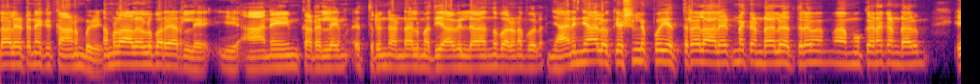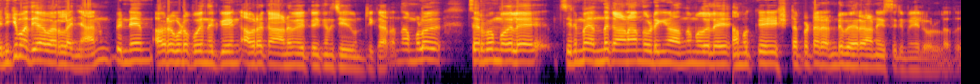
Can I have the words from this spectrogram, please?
ലാലേട്ടനെയൊക്കെ കാണുമ്പോൾ നമ്മൾ ആളുകൾ പറയാറില്ലേ ഈ ആനയും കടലയും എത്രയും കണ്ടാൽ മതിയാവില്ല എന്ന് പറയണ പോലെ. ഞാനും ഞാൻ ലൊക്കേഷനിൽ പോയി എത്ര ലാലേട്ടനെ കണ്ടാലും എത്ര മൂക്കാനെ കണ്ടാലും എനിക്ക് മതിയാവാറില്ല. ഞാൻ പിന്നെയും അവരുടെ കൂടെ പോയി നിൽക്കുകയും അവരെ കാണുകയൊക്കെ ഇങ്ങനെ ചെയ്തുകൊണ്ടിരിക്കും. കാരണം നമ്മൾ ചെറുപ്പം മുതലേ സിനിമ എന്ന് കാണാൻ തുടങ്ങിയോ അന്ന് മുതലേ നമുക്ക് ഇഷ്ടപ്പെട്ട രണ്ട് പേരാണ് ഈ സിനിമയിലുള്ളത്.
